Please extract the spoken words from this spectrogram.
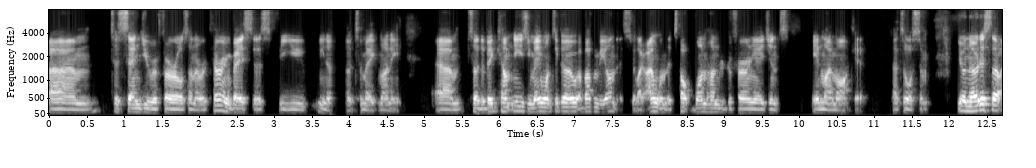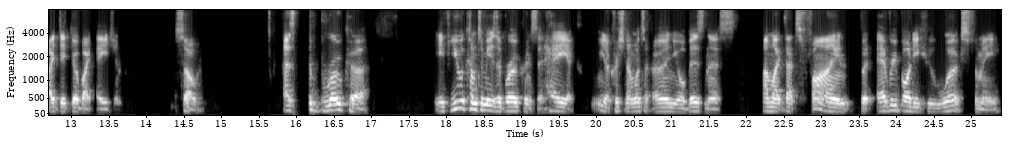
um, to send you referrals on a recurring basis for you, you know, to make money. Um, so the big companies, you may want to go above and beyond this. You're like, I want the top 100 referring agents in my market. That's awesome. You'll notice that I did go by agent. So as a broker, if you would come to me as a broker and said, Hey, you know, Christian, I want to earn your business. I'm like, that's fine. But everybody who works for me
